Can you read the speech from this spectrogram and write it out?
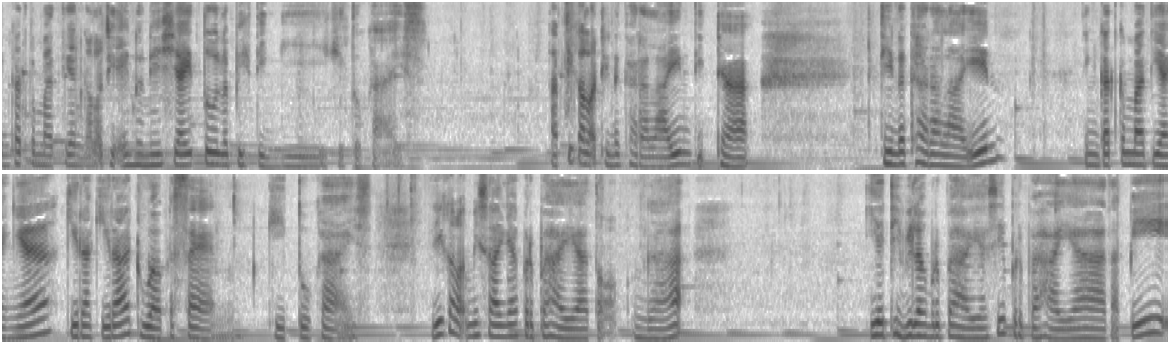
tingkat kematian kalau di Indonesia itu lebih tinggi gitu guys. Tapi kalau di negara lain tidak. Di negara lain tingkat kematiannya kira-kira 2% gitu guys. Jadi kalau misalnya berbahaya atau enggak ya dibilang berbahaya sih berbahaya. Tapi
